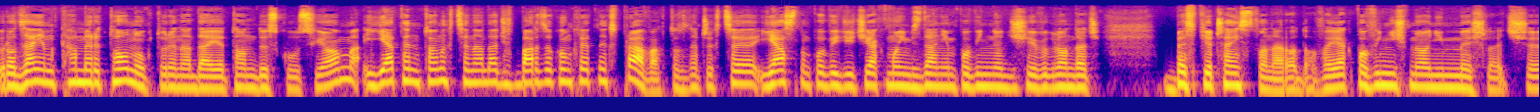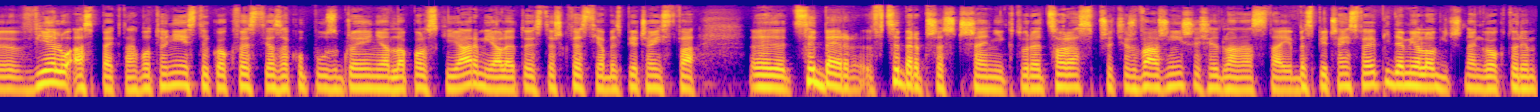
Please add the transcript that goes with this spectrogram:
rodzajem kamertonu, który nadaje ton dyskusjom. I ja ten ton chcę nadać w bardzo konkretnych sprawach. To znaczy chcę jasno powiedzieć, jak moim zdaniem powinno dzisiaj wyglądać bezpieczeństwo narodowe, jak powinniśmy o nim myśleć e, w wielu aspektach, bo to nie jest tylko kwestia zakupu uzbrojenia dla polskiej armii, ale to jest też kwestia bezpieczeństwa e, cyber, w cyberprzestrzeni, które coraz przecież ważniejsze się dla nas staje, bezpieczeństwa epidemiologicznego, o którym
